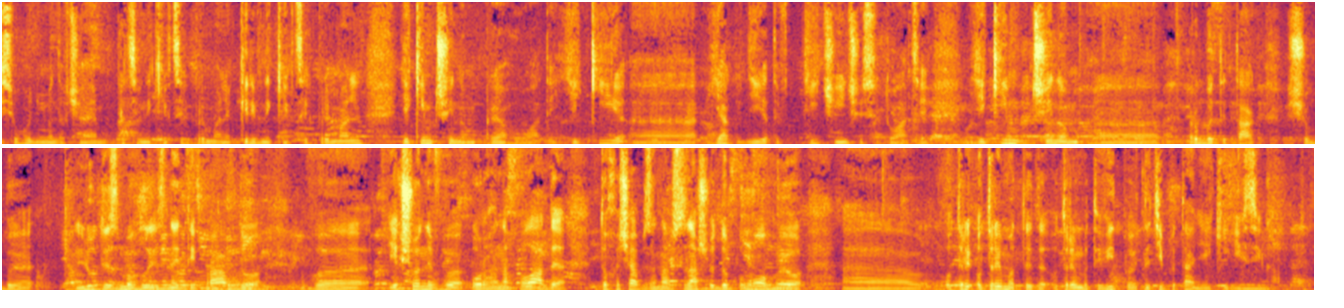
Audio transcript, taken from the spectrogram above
Сьогодні ми навчаємо працівників цих приймальень, керівників цих приймальень, яким чином реагувати, які, е, як діяти в тій чи іншій ситуації, яким чином е, робити так, щоб люди змогли знайти правду в якщо не в органах влади, то хоча б за наш з нашою допомогою е, отримати, отримати відповідь на ті питання, які їх цікавлять.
